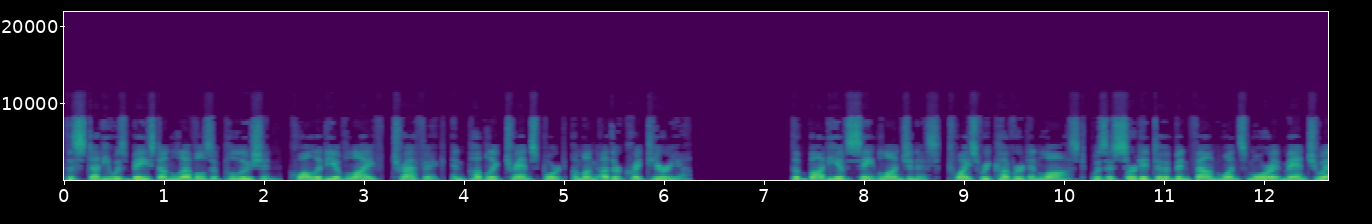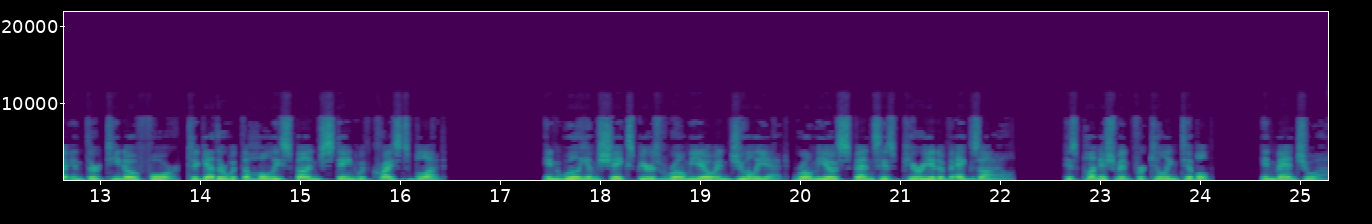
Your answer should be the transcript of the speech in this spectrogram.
The study was based on levels of pollution, quality of life, traffic, and public transport, among other criteria. The body of Saint Longinus, twice recovered and lost, was asserted to have been found once more at Mantua in 1304, together with the holy sponge stained with Christ's blood. In William Shakespeare's Romeo and Juliet, Romeo spends his period of exile—his punishment for killing Tybalt—in Mantua.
